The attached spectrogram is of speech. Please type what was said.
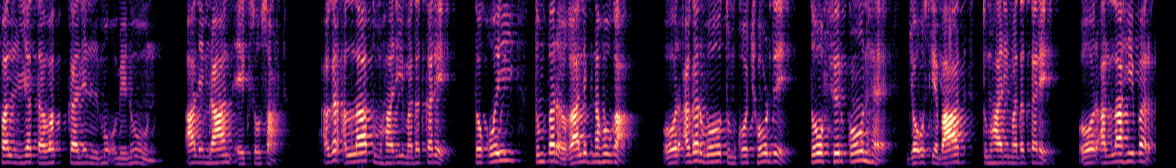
فَلْيَتَوَكَّلِ الْمُؤْمِنُونَ آل عمران 160 اگر اللہ تمہاری مدد کرے تو کوئی تم پر غالب نہ ہوگا۔ اور اگر وہ تم کو چھوڑ دے، تو پھر کون ہے جو اس کے بعد تمہاری مدد کرے؟ اور اللہ ہی پر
